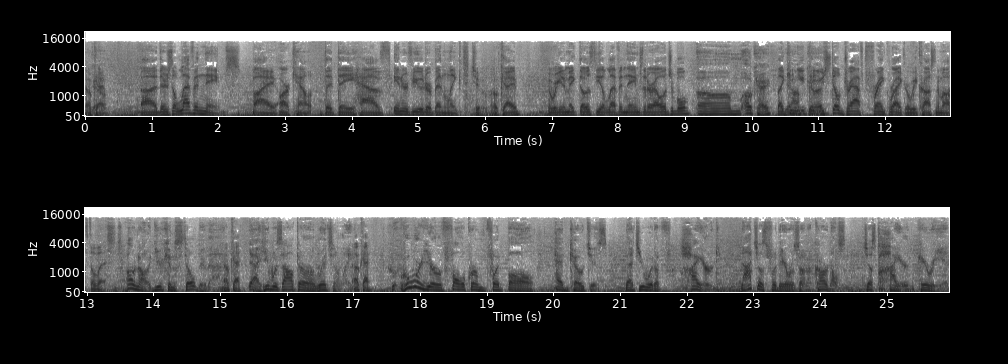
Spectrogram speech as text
okay. yeah. Uh, there's 11 names by our count that they have interviewed or been linked to. Okay, and we're going to make those the 11 names that are eligible. Um, okay. Like, Yeah, can I'm you can good. you still draft Frank Reich? Or are we crossing him off the list? Oh, no, you can still do that. Okay. Yeah, he was out there originally. Okay. Who, who were your Fulcrum football head coaches that you would have hired, not just for the Arizona Cardinals, just hired, period?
